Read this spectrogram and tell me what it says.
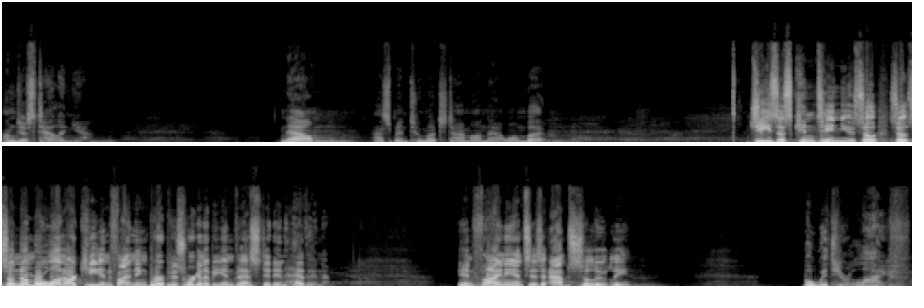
I'm just telling you. Now, I spent too much time on that one, but Jesus continues. So, so, so number one, our key in finding purpose, we're going to be invested in heaven. In finances, absolutely. But with your life,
